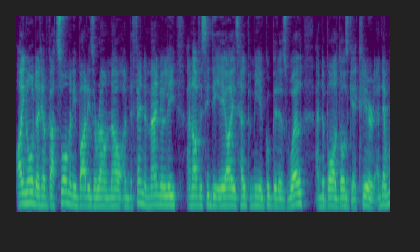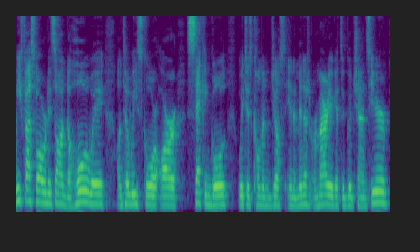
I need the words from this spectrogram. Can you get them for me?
I know that I've got so many bodies around now. I'm defending manually, and obviously the AI is helping me a good bit as well. And the ball does get cleared. And then we fast forward this on the whole way until we score our second goal, which is coming just in a minute. Romario gets a good chance here.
